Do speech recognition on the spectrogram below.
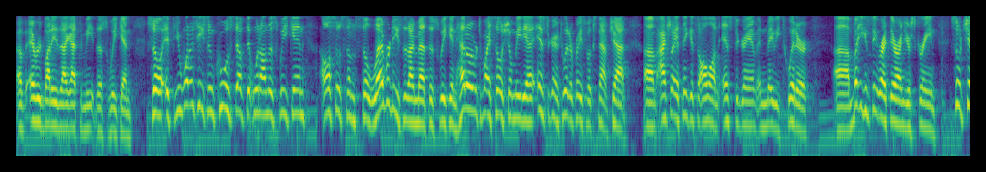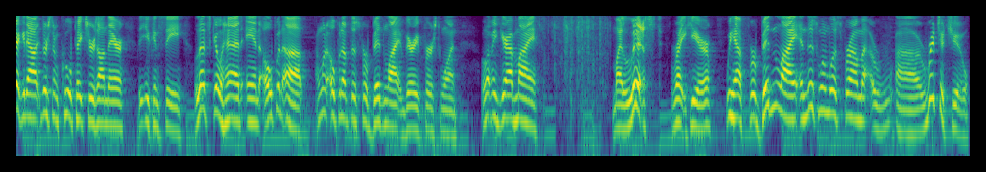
of everybody that I got to meet this weekend. So if you want to see some cool stuff that went on this weekend, also some celebrities that I met this weekend, head over to my social media, Instagram, Twitter, Facebook, Snapchat. Um, actually, I think it's all on Instagram and maybe Twitter. Um, but you can see it right there on your screen. So check it out. There's some cool pictures on there that you can see. Let's go ahead and open up. I'm going to open up this Forbidden Light very first one. Let me grab my my list right here. We have Forbidden Light, and this one was from uh, Richichu.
